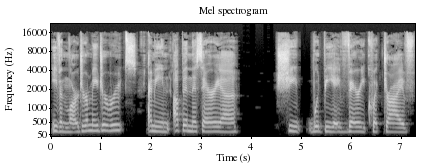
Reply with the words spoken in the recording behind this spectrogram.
even larger major routes. I mean, up in this area, she would be a very quick drive,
